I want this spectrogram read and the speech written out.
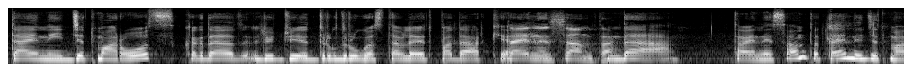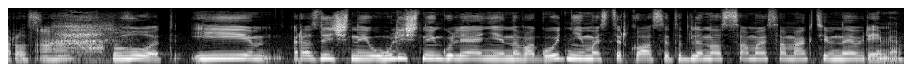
тайный Дед Мороз, когда люди друг другу оставляют раздает подарки. Тайный Санта. Да, Тайный Санта, Тайный Дед Мороз. Ага. Вот. И различные уличные гуляния, новогодние мастер-классы — это для нас самое-самое активное время.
